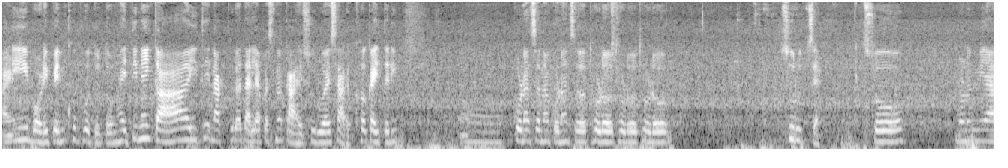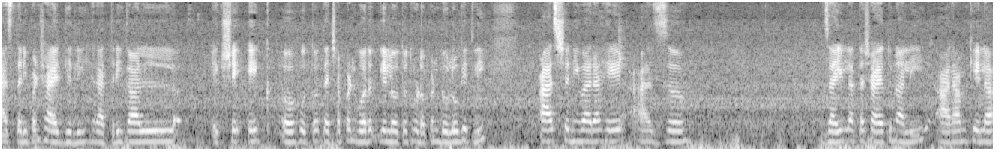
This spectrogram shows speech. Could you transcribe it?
आणि बॉडी पेन खूप होत होतं. माहिती नाही का इथे नागपुरात आल्यापासून काय सुरू आहे सारखं काहीतरी कोणाचं ना कोणाचं थोडं थोडं थोडं सुरूच आहे. सो म्हणून मी आज तरी पण शाळेत गेली. रात्री काल एकशे एक होतं. त्याच्या पण वर गेलं होतं. थोडं पण डोलो घेतली. आज शनिवार आहे. आज जाईल. आता शाळेतून आली. आराम केला.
